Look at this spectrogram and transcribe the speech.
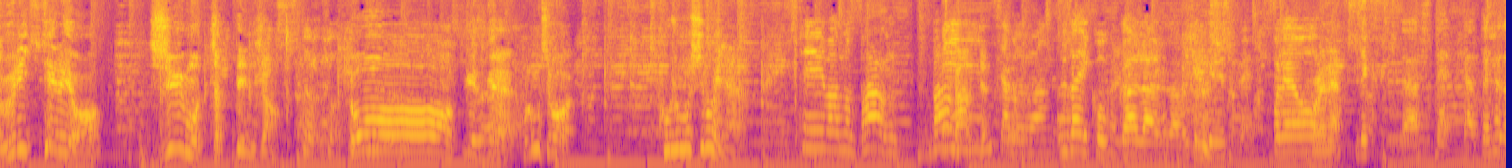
ブリってるよ銃持っちゃってんじゃん。おーすげえすげえ。これ面白い。これ面白いね。定番のバンバンバンってうざい国家あるあるの曲ですね、これをこれね。レクチャーしてやってると思い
